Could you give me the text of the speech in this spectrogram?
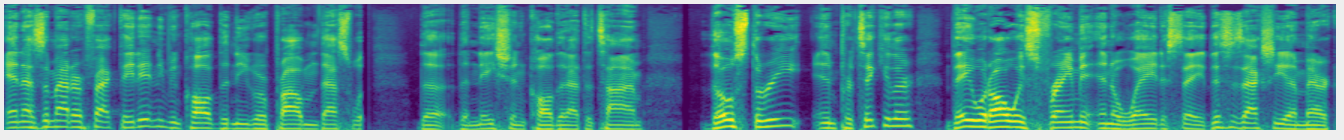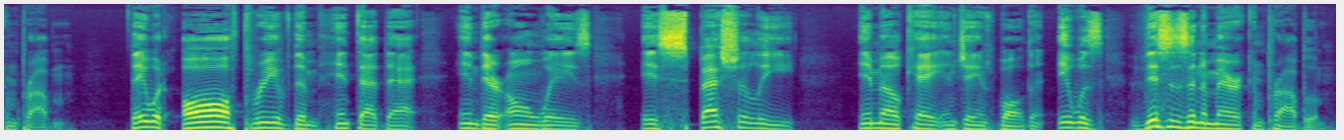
And as a matter of fact, they didn't even call it the Negro problem. That's what the, the nation called it at the time. Those three in particular, they would always frame it in a way to say this is actually an American problem. They would all three of them hint at that in their own ways, especially MLK and James Baldwin. It was this is an American problem.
